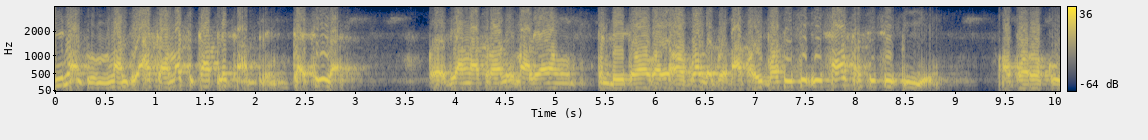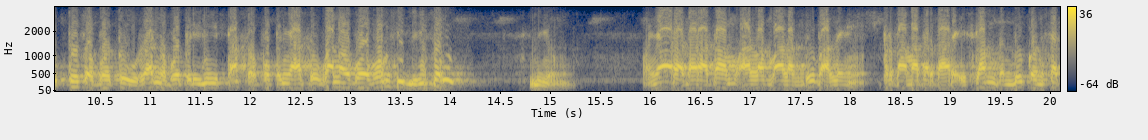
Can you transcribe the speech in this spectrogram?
Dinagum nanti agama dikaplik-kaplik, gak jelas. Kayak yang Nasrani malah yang pendeta kayak apa nggak apa posisi Isa posisi piye? Apa Roh Kudus, apa Tuhan, apa Trinitas, apa penyatuan, apa apa mesti bingung. Bingung. Makanya rata-rata mu'alaf mu'alaf itu paling pertama tertarik Islam tentu konsep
